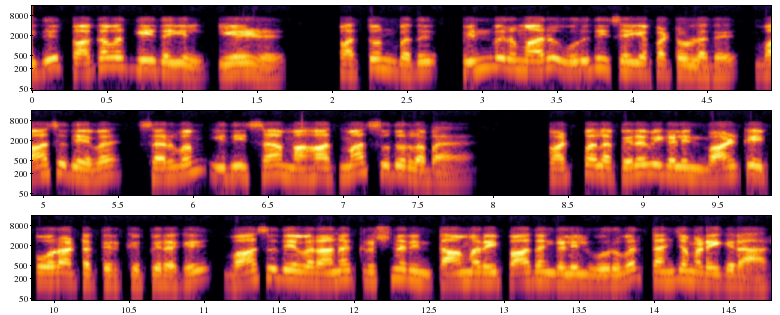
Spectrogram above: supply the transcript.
இது பகவத்கீதையில் ஏழு பத்தொன்பது பின்வருமாறு உறுதி செய்யப்பட்டுள்ளது. வாசுதேவ சர்வம் இதி ச மகாத்மா சுதுர்லப. பட்பல பிறவிகளின் வாழ்க்கை போராட்டத்திற்கு பிறகு வாசுதேவரான கிருஷ்ணரின் தாமரை பாதங்களில் ஒருவர் தஞ்சமடைகிறார்.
